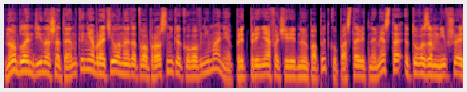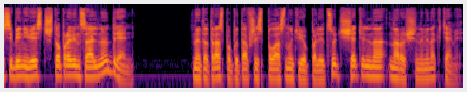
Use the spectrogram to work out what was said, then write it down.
Но блондина-шатенка не обратила на этот вопрос никакого внимания, предприняв очередную попытку поставить на место эту возомнившую о себе невесть что провинциальную дрянь, на этот раз попытавшись полоснуть ее по лицу тщательно нарощенными ногтями.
